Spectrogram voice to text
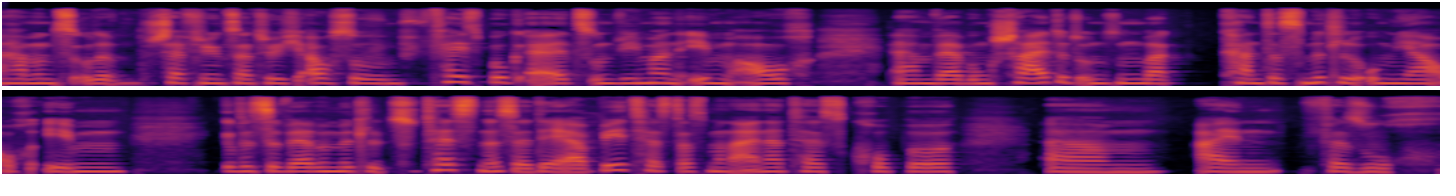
haben uns oder beschäftigen uns natürlich auch so Facebook-Ads und wie man eben auch ähm, Werbung schaltet und so ein bekanntes Mittel, um ja auch eben gewisse Werbemittel zu testen, ist ja der RB-Test, dass man einer Testgruppe ähm, einen Versuch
